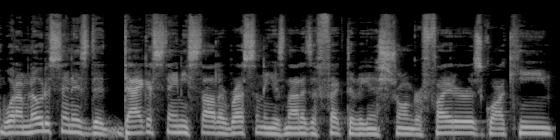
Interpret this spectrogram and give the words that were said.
what I'm noticing is the Dagestani style of wrestling is not as effective against stronger fighters. Joaquin,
